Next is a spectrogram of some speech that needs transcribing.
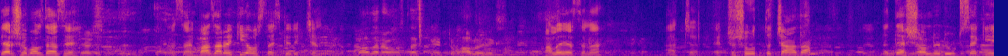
দেড়শো বলতে আছে? আচ্ছা বাজারের কি অবস্থা আজকে দেখছেন? বাজার অবস্থা আজকে একটু ভালো দেখছি। ভালোই আছে না? আচ্ছা একশো সত্তর চা দাম? দেড়শো অলরেডি উঠছে কি?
